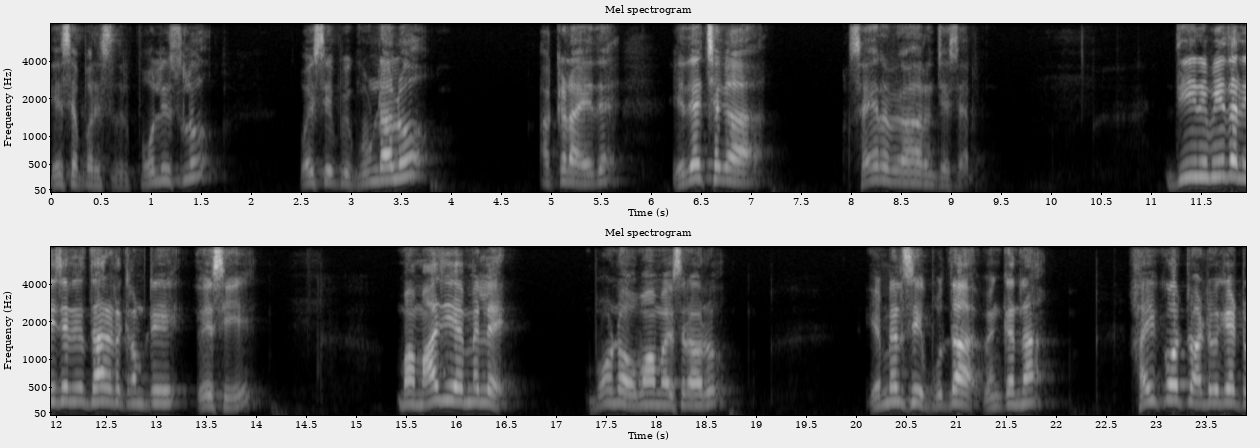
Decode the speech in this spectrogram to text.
వేసే పరిస్థితులు. పోలీసులు వైసీపీ గుండాలు అక్కడ ఏదే యథేచ్ఛగా సైర వ్యవహారం చేశారు. దీని మీద నిజ నిర్ధారణ కమిటీ వేసి మా మాజీ MLA Bonda Umamaheswara Rao MLC Buddha Venkanna high court advocate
